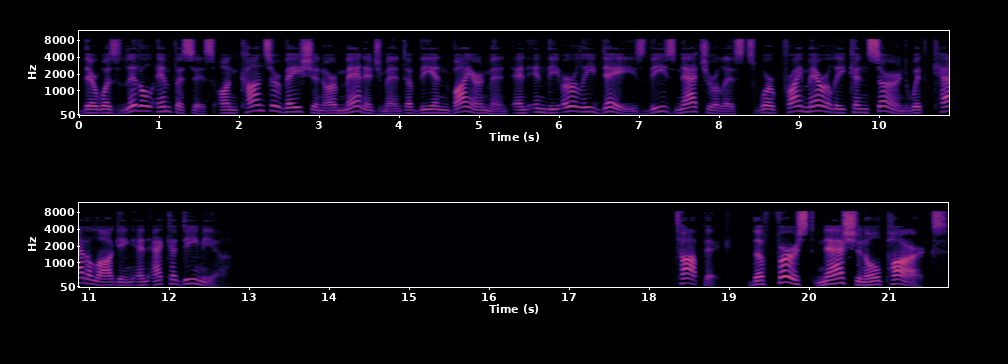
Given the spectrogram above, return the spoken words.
there was little emphasis on conservation or management of the environment and in the early days these naturalists were primarily concerned with cataloguing and academia. The first national parks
